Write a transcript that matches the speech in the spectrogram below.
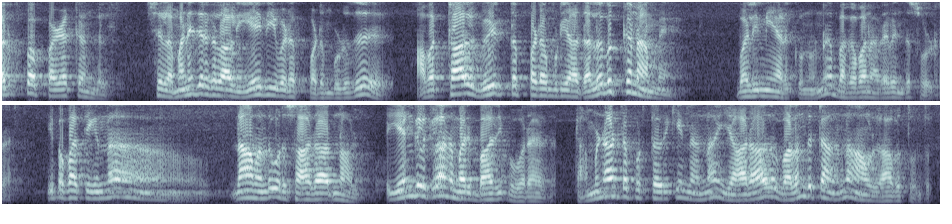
அற்ப பழக்கங்கள் சில மனிதர்களால் ஏவி விடப்படும் பொழுது அவற்றால் வீழ்த்தப்பட முடியாத அளவுக்கு நாம் வலிமையாக இருக்கணும்னு பகவான் அரவிந்தர் சொல்கிறார் இப்போ பார்த்தீங்கன்னா நான் வந்து ஒரு சாதாரண ஆள். எங்களுக்கெல்லாம் அந்த மாதிரி பாதிப்பு வராது. தமிழ்நாட்டை பொறுத்த வரைக்கும் என்னென்னா யாராவது வளர்ந்துட்டாங்கன்னா அவங்களுக்கு ஆபத்து வந்துடும்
